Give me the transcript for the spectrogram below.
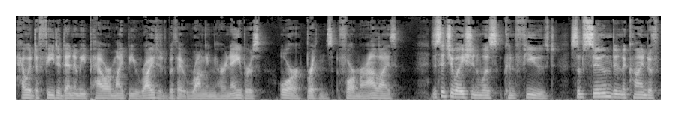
how a defeated enemy power might be righted without wronging her neighbours, or Britain's former allies. The situation was confused, subsumed in a kind of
